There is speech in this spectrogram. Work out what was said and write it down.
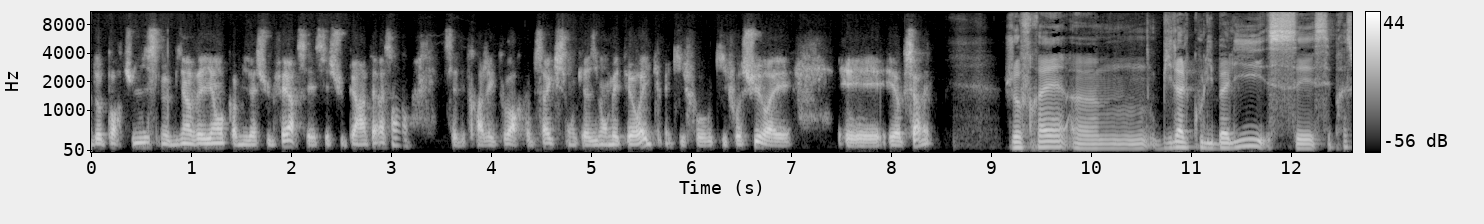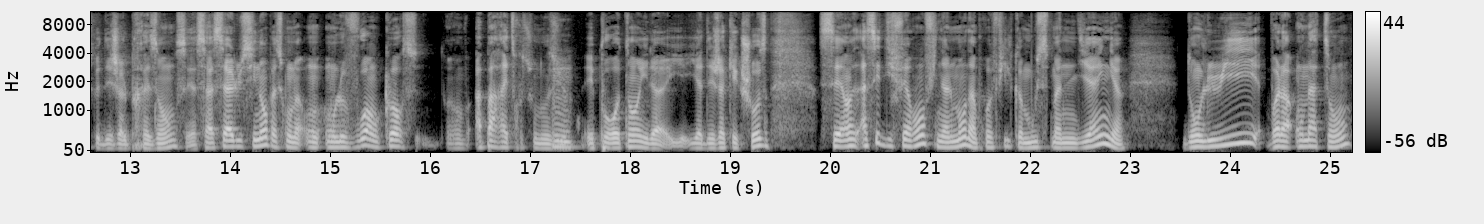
d'opportunisme bienveillant comme il a su le faire, c'est super intéressant. C'est des trajectoires comme ça qui sont quasiment météoriques, mais qu'il faut qu'il faut suivre et observer. Geoffrey, euh, Bilal Koulibaly, c'est presque déjà le présent. C'est assez hallucinant parce qu'on on, on, le voit encore apparaître sous nos yeux. Mm. Et pour autant, il, a, il y a déjà quelque chose. C'est assez différent finalement d'un profil comme Ousmane Dieng, dont lui, voilà, on attend,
